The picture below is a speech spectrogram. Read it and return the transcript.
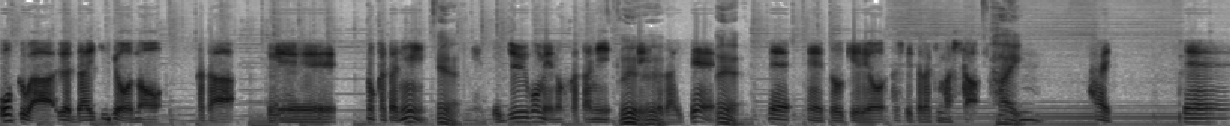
多くはいわゆる大企業の方、えーの方に、ええーと15名の方に来ていただいてえ、えで、えーと、受け入れをさせていただきました。えはい。はい。で、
